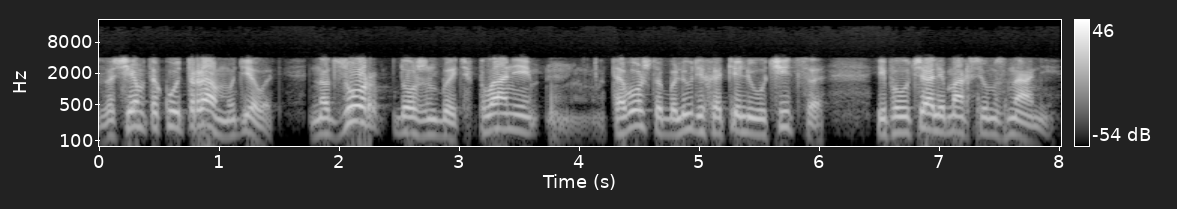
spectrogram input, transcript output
Зачем такую травму делать? Надзор должен быть в плане того, чтобы люди хотели учиться и получали максимум знаний,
